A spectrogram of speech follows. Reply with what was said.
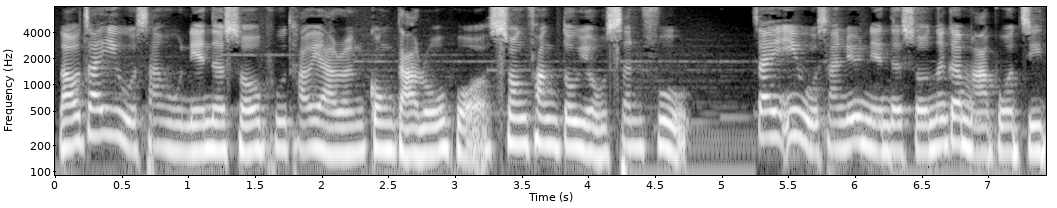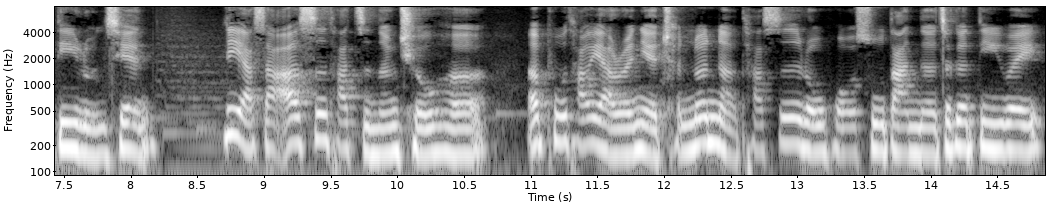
然后在一五三五年的时候，葡萄牙人攻打罗佛，双方都有胜负。在一五三六年的时候，那个马博基地沦陷，利亚沙二世他只能求和，而葡萄牙人也承认了他是罗佛苏丹的这个地位，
